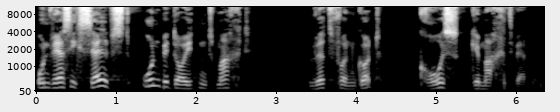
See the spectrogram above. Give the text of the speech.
Und wer sich selbst unbedeutend macht, wird von Gott groß gemacht werden.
